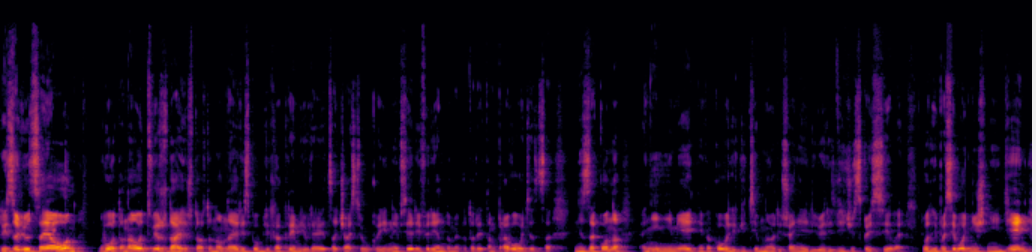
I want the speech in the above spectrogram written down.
Резолюция ООН, вот, она утверждает, что Автономная Республика Крым является частью Украины, и все референдумы, которые там проводятся незаконно, они не имеют никакого легитимного решения или юридической силы. Вот и по сегодняшний день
